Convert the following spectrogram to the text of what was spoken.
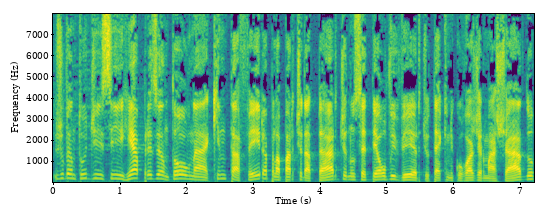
Juventude se reapresentou na quinta-feira pela parte da tarde no CT Alviverde. O técnico Roger Machado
